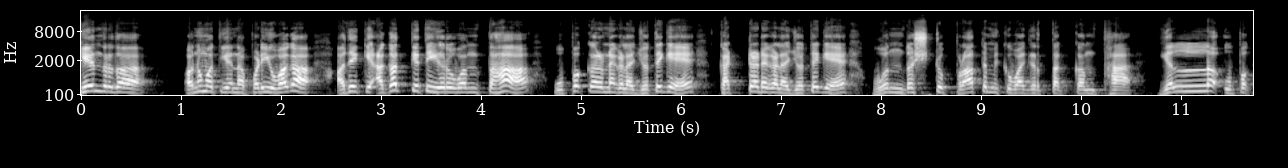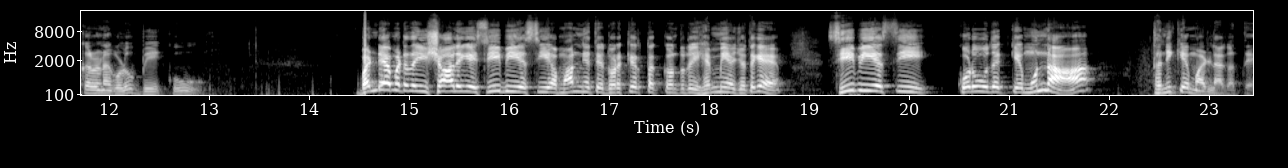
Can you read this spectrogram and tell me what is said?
ಕೇಂದ್ರದ ಅನುಮತಿಯನ್ನು ಪಡೆಯುವಾಗ ಅದಕ್ಕೆ ಅಗತ್ಯತೆ ಇರುವಂತಹ ಉಪಕರಣಗಳ ಜೊತೆಗೆ, ಕಟ್ಟಡಗಳ ಜೊತೆಗೆ ಒಂದಷ್ಟು ಪ್ರಾಥಮಿಕವಾಗಿರ್ತಕ್ಕಂಥ ಎಲ್ಲ ಉಪಕರಣಗಳು ಬೇಕು. ಬಂಡೆ ಮಠದ ಈ ಶಾಲೆಗೆ ಸಿ ಬಿ ಎಸ್ ಸಿಯ ಮಾನ್ಯತೆ ದೊರಕಿರ್ತಕ್ಕಂಥದ್ದು ಹೆಮ್ಮೆಯ ಜೊತೆಗೆ ಸಿ ಬಿ ಎಸ್ ಸಿ ಕೊಡುವುದಕ್ಕೆ ಮುನ್ನ ತನಿಖೆ ಮಾಡಲಾಗತ್ತೆ.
